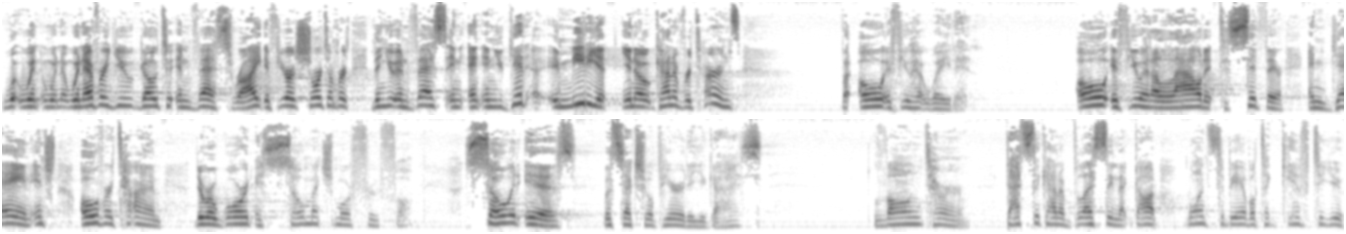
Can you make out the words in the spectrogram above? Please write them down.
When, when, whenever you go to invest, right? If you're a short term person, then you invest and, and, and you get uh, immediate, you know, kind of returns. But oh, if you had waited. Oh, if you had allowed it to sit there and gain interest over time, the reward is so much more fruitful. So it is with sexual purity, you guys long term. That's the kind of blessing that God wants to be able to give to you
